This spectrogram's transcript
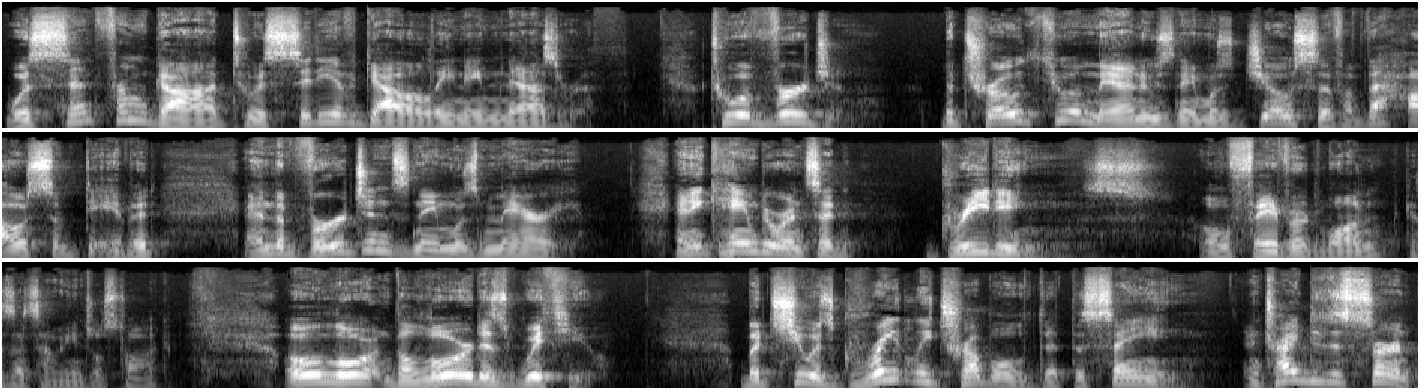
was sent from God to a city of Galilee named Nazareth, to a virgin betrothed to a man whose name was Joseph of the house of David, and the virgin's name was Mary. And he came to her and said, Greetings, O favored one, because that's how angels talk. O Lord, the Lord is with you. But she was greatly troubled at the saying and tried to discern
